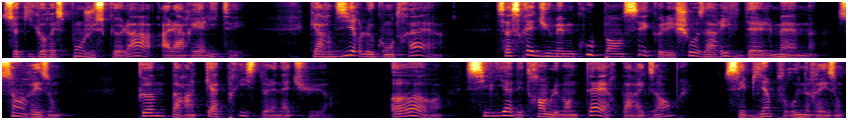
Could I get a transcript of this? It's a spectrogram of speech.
Ce qui correspond jusque-là à la réalité. Car dire le contraire, ça serait du même coup penser que les choses arrivent d'elles-mêmes, sans raison, comme par un caprice de la nature. Or, s'il y a des tremblements de terre, par exemple, c'est bien pour une raison.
